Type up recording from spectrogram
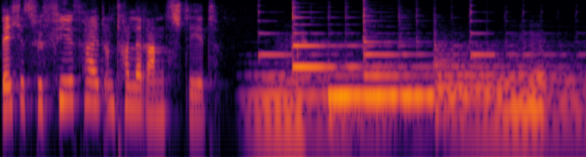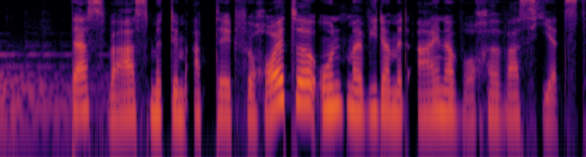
welches für Vielfalt und Toleranz steht. Das war's mit dem Update für heute und mal wieder mit einer Woche Was jetzt.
